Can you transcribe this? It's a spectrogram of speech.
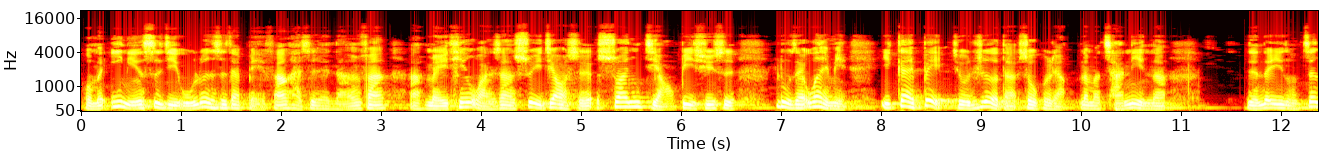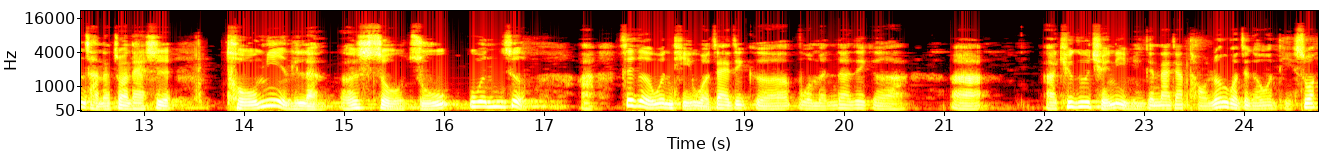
我们一年四季，无论是在北方还是南方啊，每天晚上睡觉时，双脚必须是露在外面，一盖被就热的受不了。那么常年呢，人的一种正常的状态是头面冷而手足温热啊。这个问题我在这个我们的这个啊啊 QQ 群里面跟大家讨论过这个问题，说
